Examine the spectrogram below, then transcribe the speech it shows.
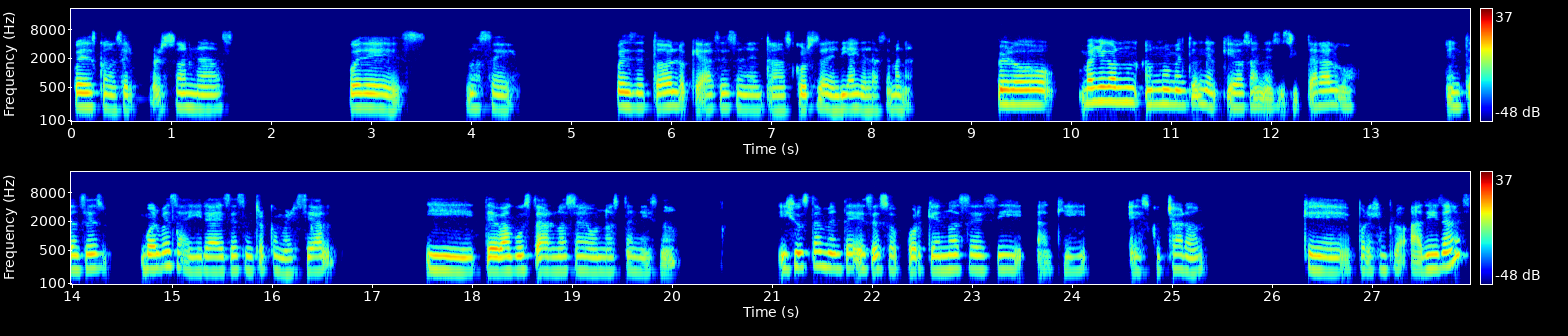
puedes conocer personas, puedes, no sé, pues de todo lo que haces en el transcurso del día y de la semana. Pero va a llegar un, momento en el que vas a necesitar algo. Entonces vuelves a ir a ese centro comercial y te va a gustar, no sé, unos tenis, ¿no? Y justamente es eso, porque no sé si aquí escucharon que, por ejemplo, Adidas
